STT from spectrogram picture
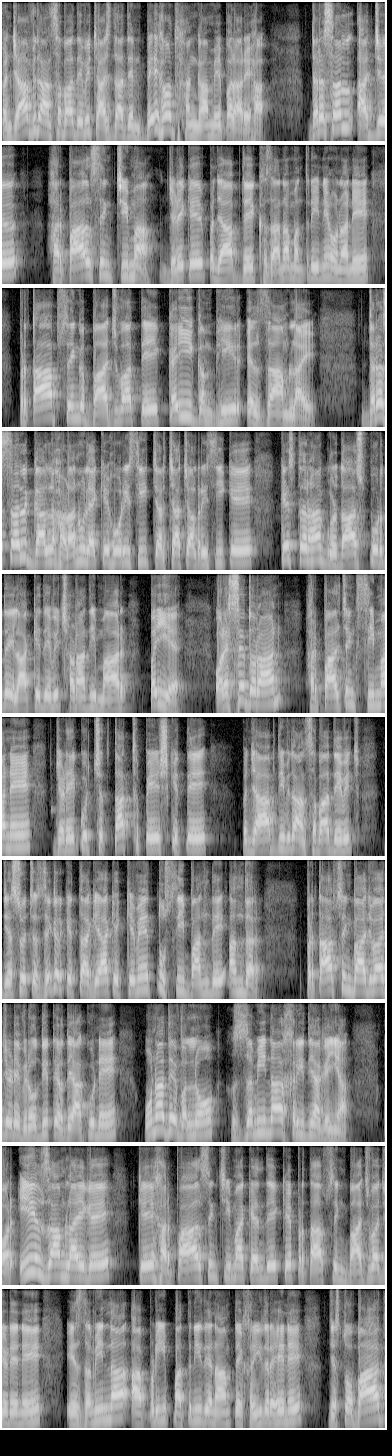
ਪੰਜਾਬ ਵਿਧਾਨ ਸਭਾ ਦੇ ਵਿੱਚ ਅੱਜ ਦਾ ਦਿਨ ਬੇਹੱਦ ਹੰਗਾਮੇ ਭਰਾ ਰਿਹਾ। ਦਰਅਸਲ, ਅੱਜ ਹਰਪਾਲ ਸਿੰਘ ਚੀਮਾ, ਜਿਹੜੇ ਕਿ ਪੰਜਾਬ ਦੇ ਖਜ਼ਾਨਾ ਮੰਤਰੀ ਨੇ, ਉਹਨਾਂ ਨੇ ਪ੍ਰਤਾਪ ਸਿੰਘ ਬਾਜਵਾ ਤੇ ਕਈ ਗੰਭੀਰ ਇਲਜ਼ਾਮ ਲਾਏ। ਦਰਅਸਲ, ਗੱਲ ਹੜ੍ਹਾਂ ਨੂੰ ਲੈ ਕੇ ਹੋ ਰਹੀ ਸੀ, ਚਰਚਾ ਚੱਲ ਰਹੀ ਸੀ ਕਿ ਕਿਸ ਤਰ੍ਹਾਂ ਗੁਰਦਾਸਪੁਰ ਦੇ ਇਲਾਕੇ ਦੇ ਵਿੱਚ ਹੜ੍ਹਾਂ ਦੀ ਮਾਰ ਪਈ ਹੈ। ਔਰ ਇਸੇ ਦੌਰਾਨ ਹਰਪਾਲ ਸਿੰਘ ਸੀਮਾ ਨੇ ਜਿਹੜੇ ਕੁਝ ਤੱਥ ਪੇਸ਼ ਕੀਤੇ ਪੰਜਾਬ ਦੀ ਵਿਧਾਨ ਸਭਾ ਦੇ ਵਿੱਚ ਜਿਸ ਵਿੱਚ ਜ਼ਿਕਰ ਕੀਤਾ ਗਿਆ ਕਿ ਕਿਵੇਂ ਤੁਸੀਂ ਬੰਦ ਦੇ ਅੰਦਰ ਪ੍ਰਤਾਪ ਸਿੰਘ ਬਾਜਵਾ ਜਿਹੜੇ ਵਿਰੋਧੀ ਧਿਰ ਦੇ ਆਗੂ ਨੇ, ਉਹਨਾਂ ਦੇ ਵੱਲੋਂ ਜ਼ਮੀਨਾਂ ਖਰੀਦੀਆਂ ਗਈਆਂ ਔਰ ਇਹ ਇਲਜ਼ਾਮ ਲਾਏ ਗਏ ਕਿ ਹਰਪਾਲ ਸਿੰਘ ਚੀਮਾ ਕਹਿੰਦੇ ਕਿ ਪ੍ਰਤਾਪ ਸਿੰਘ ਬਾਜਵਾ ਜਿਹੜੇ ਨੇ, ਇਹ ਜ਼ਮੀਨਾਂ ਆਪਣੀ ਪਤਨੀ ਦੇ ਨਾਮ ਤੇ ਖਰੀਦ ਰਹੇ ਨੇ, ਜਿਸ ਤੋਂ ਬਾਅਦ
